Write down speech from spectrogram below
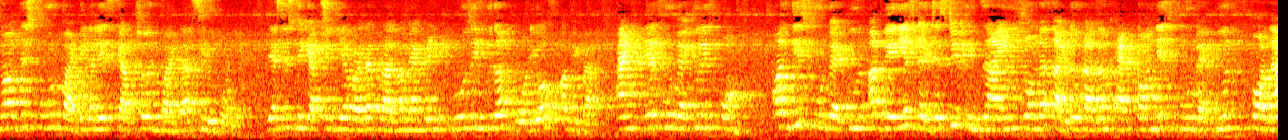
now this food particle is captured by the pseudopodia जैसे उसने कैप्चर किया by the plasma membrane it goes into the body of amoeba and there food vacuole is formed on this food vacuole are various digestive enzymes from the cytoplasm act on this food vacuole for the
